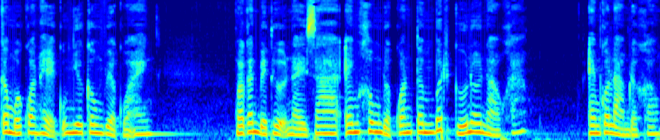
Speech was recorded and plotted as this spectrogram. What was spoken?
Các mối quan hệ cũng như công việc của anh. Ngoài căn biệt thự này ra, Em không được quan tâm bất cứ nơi nào khác. Em có làm được không?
